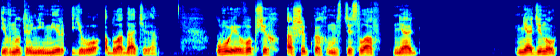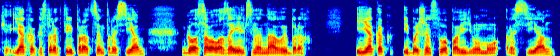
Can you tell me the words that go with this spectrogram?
и внутренний мир его обладателя. Увы, в общих ошибках Мстислав не, не одинокий. Я, как и 43% россиян, голосовала за Ельцина на выборах. И я, как и большинство, по-видимому, россиян,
